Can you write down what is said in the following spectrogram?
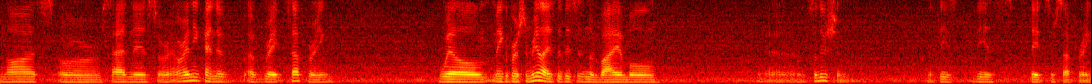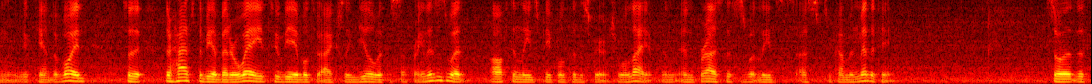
loss or sadness or, or any kind of, of great suffering will make a person realize that this isn't a viable uh, solution that these these states of suffering you can't avoid. So there has to be a better way to be able to actually deal with the suffering. This is what often leads people to the spiritual life. And, and for us, this is what leads us to come and meditate. So the, th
